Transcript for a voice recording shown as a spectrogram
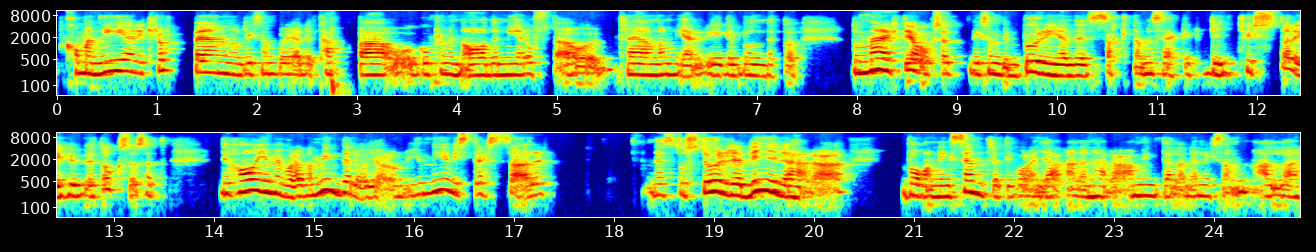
komma ner i kroppen och liksom började tappa och gå promenader mer ofta och träna mer regelbundet, och, då märkte jag också att liksom det började sakta men säkert bli tystare i huvudet också. Så det har ju med våra amygdala att göra och ju mer vi stressar, desto större blir det här varningscentret i vår hjärna, den här amygdala, den liksom alla...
